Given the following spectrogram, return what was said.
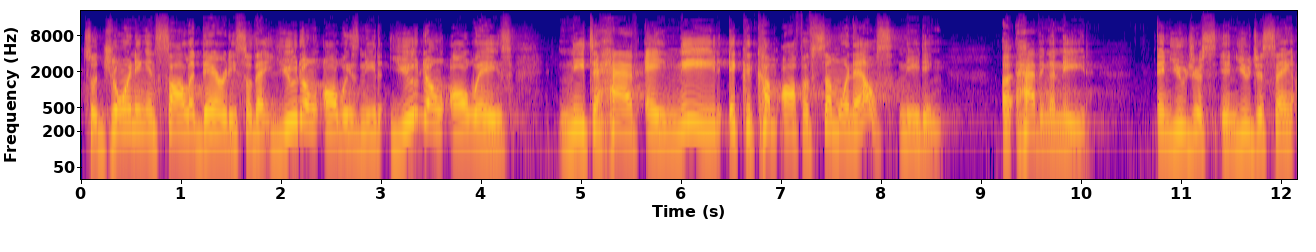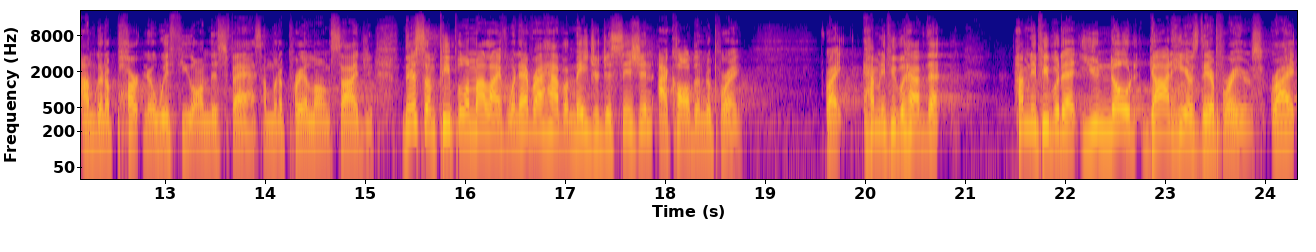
So joining in solidarity so that you don't always need, you don't always need to have a need. It could come off of someone else needing, uh, having a need. And you just and you just saying i'm going to partner with you on this fast. I'm going to pray alongside you. There's some people in my life whenever i have a major decision i call them to pray. Right? How many people have that? How many people that you know god hears their prayers right?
